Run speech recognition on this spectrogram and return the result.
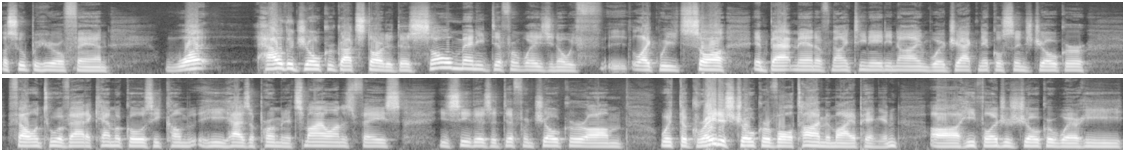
a superhero fan what how the Joker got started. There's so many different ways, you know, we like we saw in Batman of 1989 where Jack Nicholson's Joker fell into a vat of chemicals. He come he has a permanent smile on his face. You see there's a different Joker um with the greatest Joker of all time in my opinion. Uh Heath Ledger's Joker where he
